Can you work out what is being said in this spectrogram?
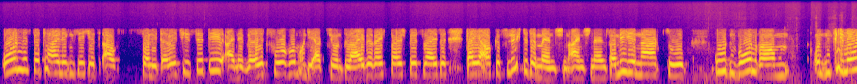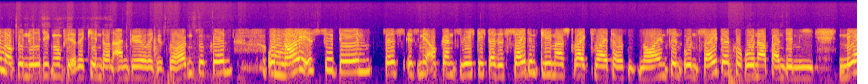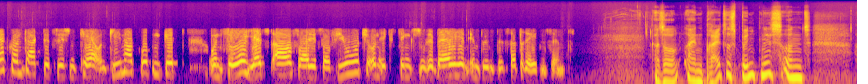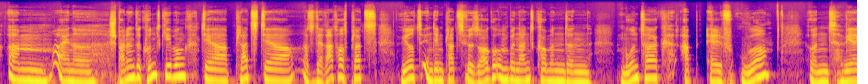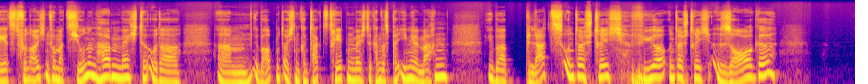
Und es beteiligen sich jetzt auch Solidarity City, eine Weltforum und die Aktion Bleiberecht beispielsweise, da ja auch geflüchtete Menschen einen schnellen Familiennachzug, guten Wohnraum und viel mehr noch benötigen, um für ihre Kinder und Angehörige sorgen zu können. Und neu ist zudem, das ist mir auch ganz wichtig, dass es seit dem Klimastreik 2019 und seit der Corona-Pandemie mehr Kontakte zwischen Care- und Klimagruppen gibt und so jetzt auch Fridays for Future und Extinction Rebellion im Bündnis vertreten sind. Also ein breites Bündnis und ähm, eine spannende Kundgebung. Der Platz, der, also der Rathausplatz wird in den Platz für Sorge umbenannt kommenden Montag ab 11 Uhr. Und wer jetzt von euch Informationen haben möchte oder ähm, überhaupt mit euch in Kontakt treten möchte, kann das per E-Mail machen über Platz unterstrich für unterstrich Sorge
